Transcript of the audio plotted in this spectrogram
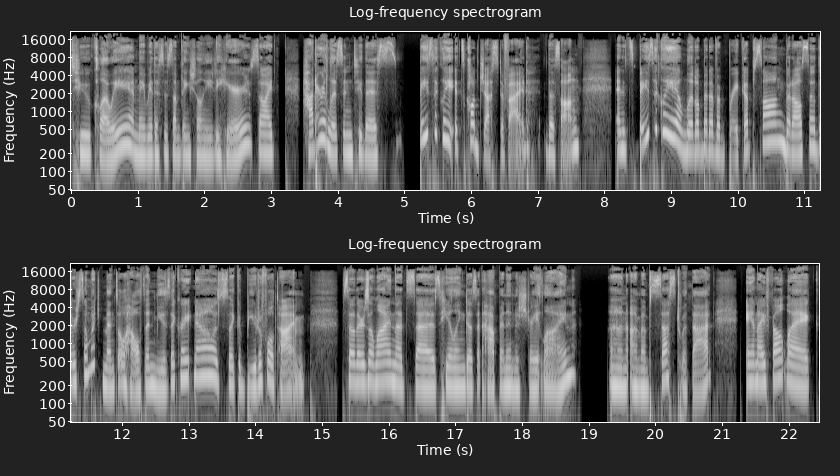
to Chloe and maybe this is something she'll need to hear. So I had her listen to this. Basically, it's called Justified. the song. And it's basically a little bit of a breakup song, but also there's so much mental health in music right now. It's like a beautiful time. So there's a line that says, Healing doesn't happen in a straight line. And I'm obsessed with that. And I felt like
